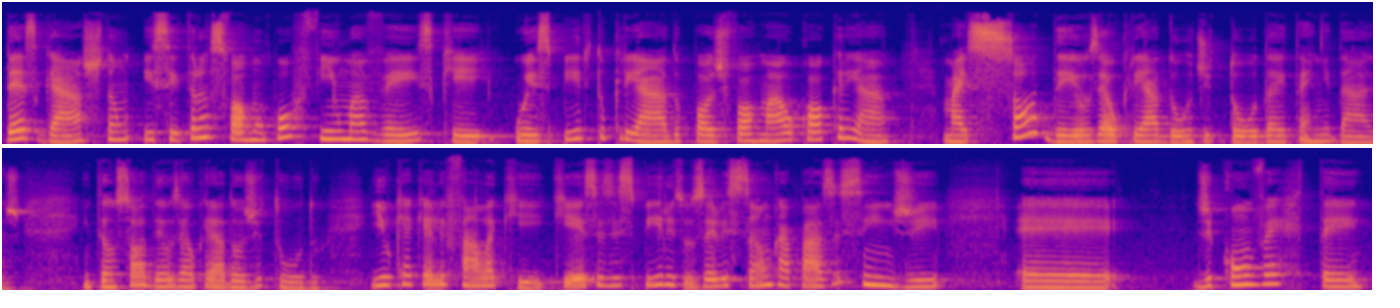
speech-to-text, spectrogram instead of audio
desgastam e se transformam por fim uma vez que o espírito criado pode formar ou co-criar mas só Deus é o Criador de toda a eternidade. Então só Deus é o criador de tudo. E o que é que ele fala aqui? Que esses espíritos eles são capazes sim de é, de converter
